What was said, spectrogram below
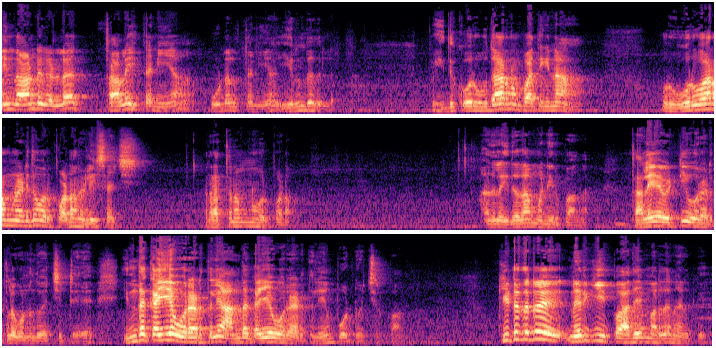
ஐந்து ஆண்டுகளில் தலை தனியாக உடல் தனியாக இருந்ததில்லை. இப்போ இதுக்கு ஒரு உதாரணம் பார்த்தீங்கன்னா ஒரு ஒரு வாரம் முன்னாடி தான் ஒரு படம் ரிலீஸ் ஆச்சு. ரத்னம்னு ஒரு படம். அதில் இதை தான் பண்ணியிருப்பாங்க. தலையை வெட்டி ஒரு இடத்துல கொண்டு வந்து வச்சுட்டு இந்த கையை ஒரு இடத்துலையும் அந்த கையை ஒரு இடத்துலையும் போட்டு வச்சுருப்பாங்க. கிட்டத்தட்ட நெருக்கி இப்போ அதே மாதிரி தானே இருக்குது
